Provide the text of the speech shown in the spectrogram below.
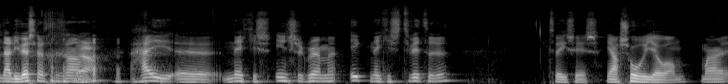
naar die wedstrijd gegaan. Ja. Hij eh, netjes Instagrammen, ik netjes twitteren. 2-6. Ja, sorry Johan. Maar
